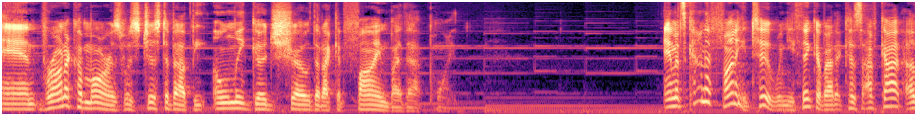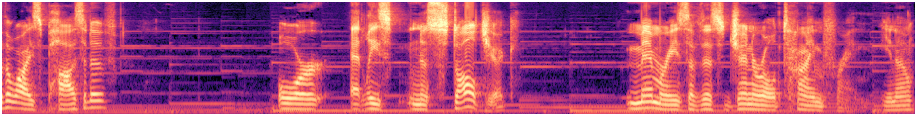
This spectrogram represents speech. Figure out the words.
And Veronica Mars was just about the only good show that I could find by that point. And it's kind of funny, too, when you think about it, because I've got otherwise positive, or at least nostalgic, memories of this general time frame, you know?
